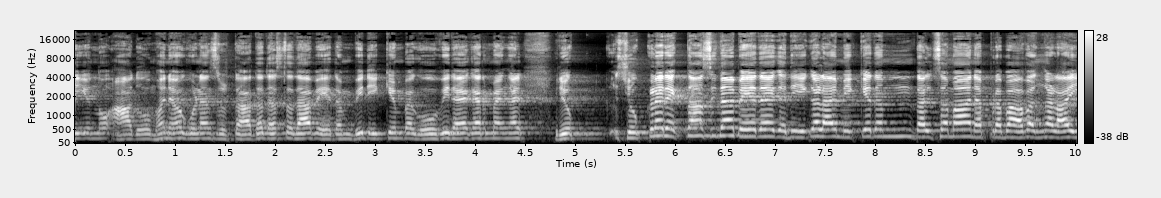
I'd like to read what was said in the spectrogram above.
വലയുന്നു ആദോ മനോഗുണം സൃഷ്ടാതസ്ഥതാ വേദം വിരിക്കും ഗോവിര കർമ്മങ്ങൾ രുക് ശുക്ലരക്താസിത ഭേദഗതികളായി മിക്കതും തത്സമാന പ്രഭാവങ്ങളായി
